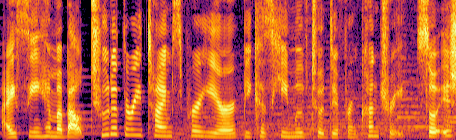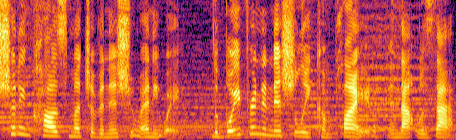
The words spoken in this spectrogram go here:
I see him about two to three times per year because he moved to a different country, so it shouldn't cause much of an issue anyway. The boyfriend initially complied, and that was that.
